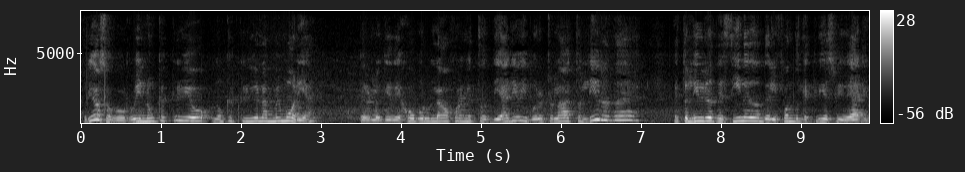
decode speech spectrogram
Curioso, porque Ruiz mm. nunca escribió, nunca escribió unas memorias, pero lo que dejó por un lado fueron estos diarios y por otro lado estos libros de estos libros de cine donde en el fondo le escribe su ideario.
